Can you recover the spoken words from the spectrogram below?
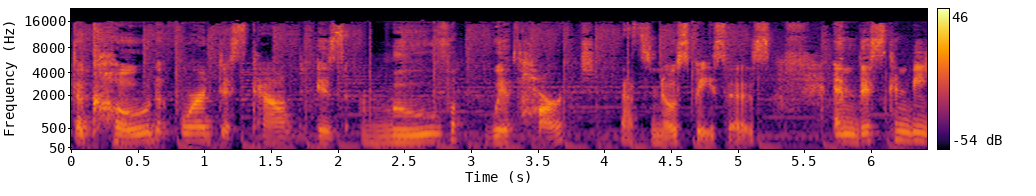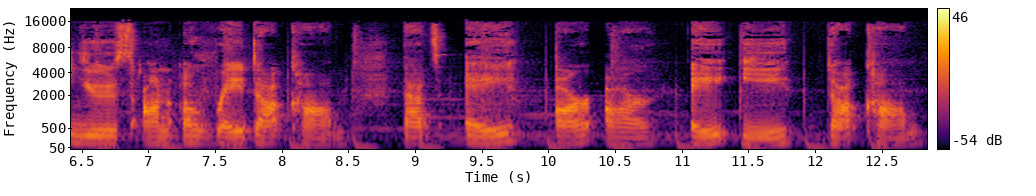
The code for a discount is MOVE with heart. That's no spaces. And this can be used on arrae.com. That's A R R A E.com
